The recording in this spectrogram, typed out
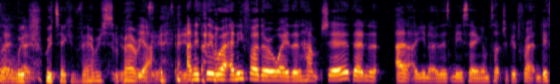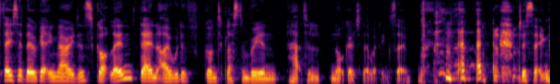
no, no. We, we take it very seriously. Very Yeah. seriously. And if they were any further away than Hampshire, then, uh, you know, there's me saying I'm such a good friend. If they said they were getting married in Scotland, then I would have gone to Glastonbury and had to not go to their wedding. So just saying.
